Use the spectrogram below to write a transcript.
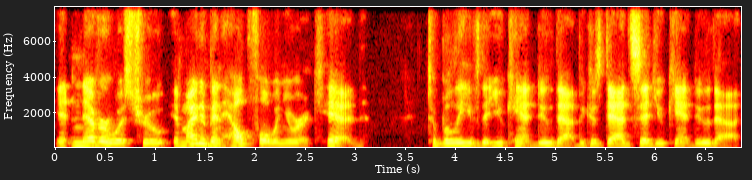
It never was true. It might have been helpful when you were a kid to believe that you can't do that because dad said you can't do that.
